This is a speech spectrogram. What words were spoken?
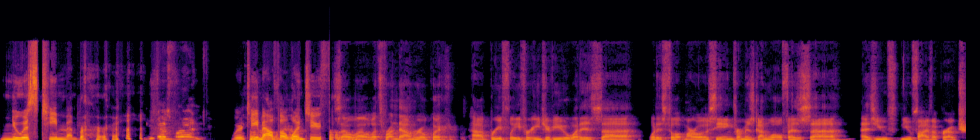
newest team member. New best friend. We're Team Alpha One Two. Th- So uh, let's run down real quick, uh, briefly for each of you. What is uh, what is Philip Marlo seeing from his gun wolf as uh, as you you five approach?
